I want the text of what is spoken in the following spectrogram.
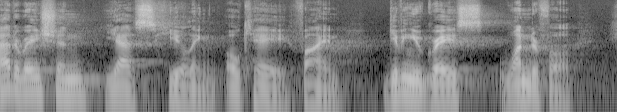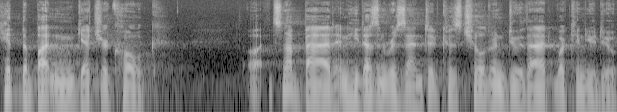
Adoration, yes. Healing, okay, fine. Giving you grace, wonderful. Hit the button, get your Coke. Uh, it's not bad, and he doesn't resent it because children do that. What can you do?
